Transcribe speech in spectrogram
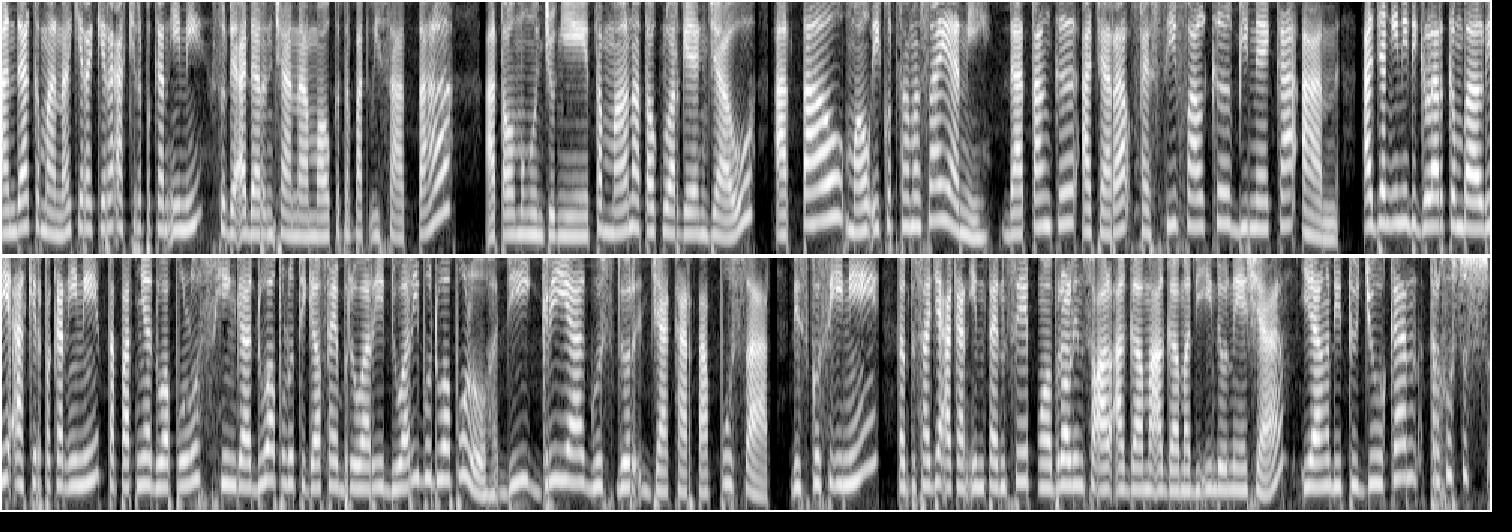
Anda ke mana kira-kira akhir pekan ini? Sudah ada rencana mau ke tempat wisata? Atau mengunjungi teman atau keluarga yang jauh? Atau mau ikut sama saya nih, datang ke acara Festival Kebinekaan. Ajang ini digelar kembali akhir pekan ini, tepatnya 20 hingga 23 Februari 2020 di Gria Gusdur, Jakarta Pusat. Diskusi ini tentu saja akan intensif ngobrolin soal agama-agama di Indonesia yang ditujukan terkhusus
